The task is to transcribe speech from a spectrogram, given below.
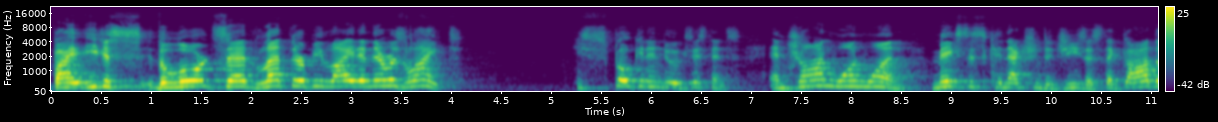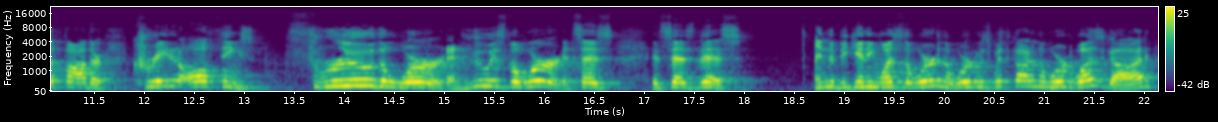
By he just the Lord said, "Let there be light," and there was light. He spoke it into existence. And John 1 1 makes this connection to Jesus that God the Father created all things through the Word. And who is the Word? It says, it says this in the beginning was the Word, and the Word was with God, and the Word was God,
